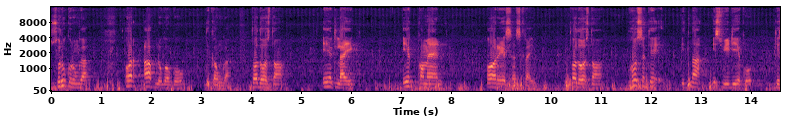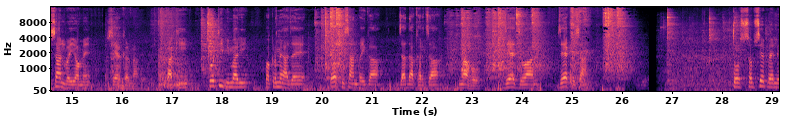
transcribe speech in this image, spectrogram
शुरू करूँगा और आप लोगों को दिखाऊँगा। तो दोस्तों, एक लाइक, एक कमेंट और एक सब्सक्राइब। तो दोस्तों, हो सके इतना इस वीडियो को किसान भैया में शेयर करना ताकि छोटी बीमारी पकड़ में आ जाए और किसान भाई का ज़्यादा खर्चा ना हो। जय जवान जय किसान। तो सबसे पहले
